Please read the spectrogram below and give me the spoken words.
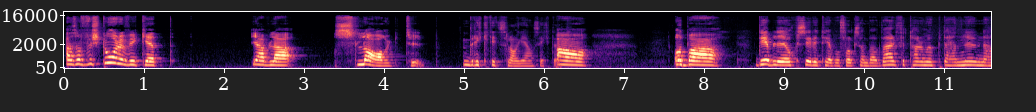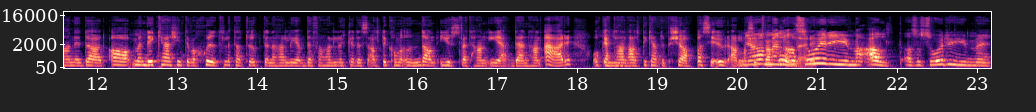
Alltså förstår du vilket jävla slag typ? Riktigt slag i ansiktet. Ja. Och bara... Det blir jag också irriterad på folk som bara varför tar de upp det här nu när han är död? Ja, men det kanske inte var skitlätt att ta upp det när han levde för han lyckades alltid komma undan just för att han är den han är och att han alltid kan typ köpa sig ur alla Ja situationer. men och så är det ju med allt. Alltså så är det ju med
